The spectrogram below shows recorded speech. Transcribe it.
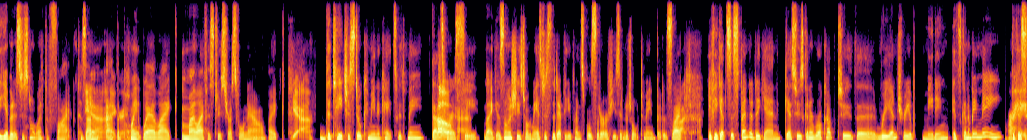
yeah, but it's just not worth the fight because Yeah, I'm at the point where like my life is too stressful now. Like Yeah. the teacher still communicates with me. That's Oh, where I see, like, as long as she's talking to me, it's just the deputy principals that are refusing to talk to me. But it's like, Gotcha. if he gets suspended again, guess who's going to rock up to the re-entry meeting? It's going to be me because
